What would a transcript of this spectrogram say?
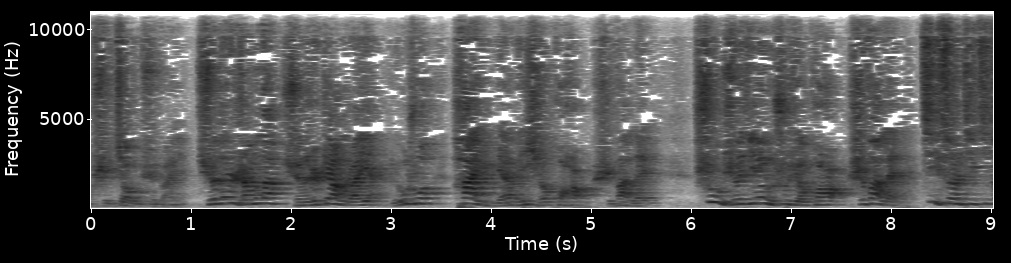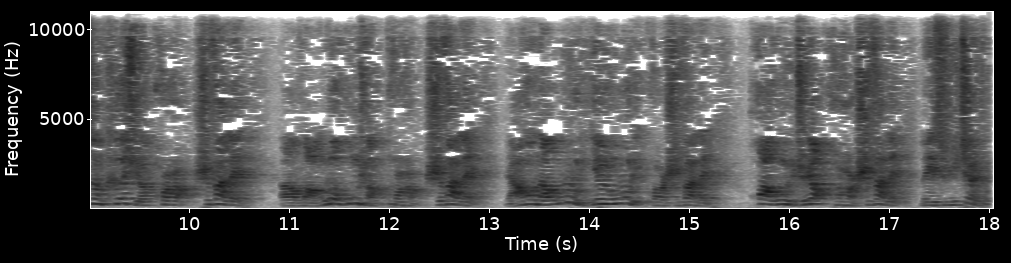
不是教育学专业，学的是什么呢？学的是这样的专业，比如说汉语言文学（括号师范类）、数学及应用数学（括号师范类）、计算机计算科学（括号师范类）啊，网络工程（括号师范类），然后呢，物理应用物理（括号师范类）。化工与制药（括号师范类）类似于这种，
